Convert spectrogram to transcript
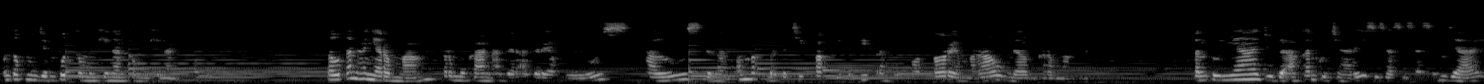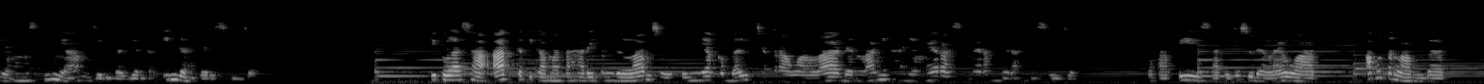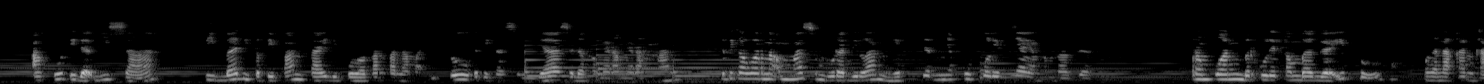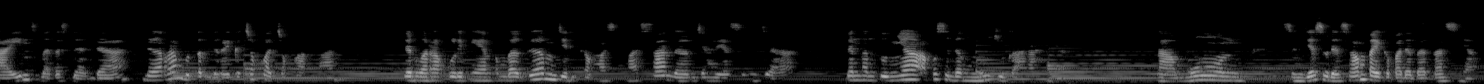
untuk menjemput kemungkinan-kemungkinan itu. Lautan hanya remang, permukaan agar-agar yang mulus, halus dengan ombak berkecipak di tepi perahu motor yang meraung dalam keremangan. Tentunya juga akan kucari sisa-sisa senja yang mestinya menjadi bagian terindah dari senja. Itulah saat ketika matahari tenggelam seutuhnya ke balik cakrawala dan langit hanya merah semerah-merahnya saja. Tetapi saat itu sudah lewat. Aku terlambat. Aku tidak bisa tiba di tepi pantai di pulau tanpa nama itu ketika senja sedang kemerah-merahan, ketika warna emas semburat di langit dan menyepuh kulitnya yang tembaga. Perempuan berkulit tembaga itu mengenakan kain sebatas dada dengan rambut tergerai kecoklat-coklatan dan warna kulitnya yang tembaga menjadi kemas-kemasan dalam cahaya senja, dan tentunya aku sedang menuju ke arahnya. Namun, senja sudah sampai kepada batasnya.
